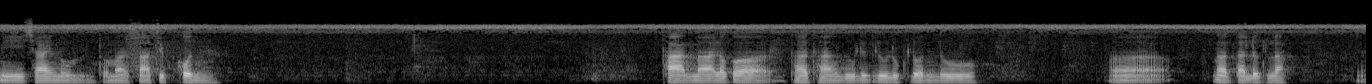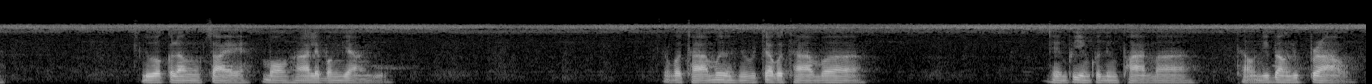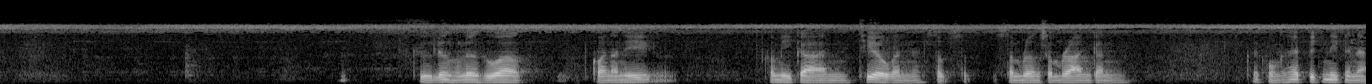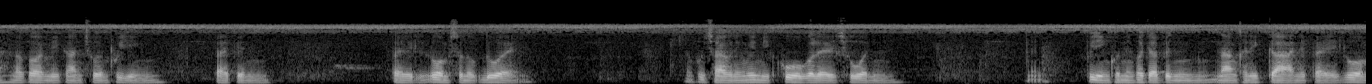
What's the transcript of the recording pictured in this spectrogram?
มีชายหนุ่มประมาณสาสิบคน ผ่านมาแล้วก็ท่าทางดูลึกรู้ลุกลนดูหน้าตาลึกลัก หรือว่ากำลังใส่มองหาอะไรบางอย่างอยู่ แล้วก็ถามเมื่อพระเจ้าก็ถามว่า เห็นผู้หญิงคนหนึ่งผ่านมาแถวนี้บ้างหรือเปล่า คือเรื่องของเรื่องคือว่าก่อนหน้านี้ เขามีการเที่ยวกันนะสสำเริงสำราญกันก็คงแค่ปิกนิกนะแล้วก็มีการชวนผู้หญิงไปเป็นไปร่วมสนุกด้วย ผู้ชายคนนึงไม่มีคู่ก็เลยชวน ผู้หญิงคนหนึ่งก็จะเป็นนางคณิกาเนี่ยไปร่วม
